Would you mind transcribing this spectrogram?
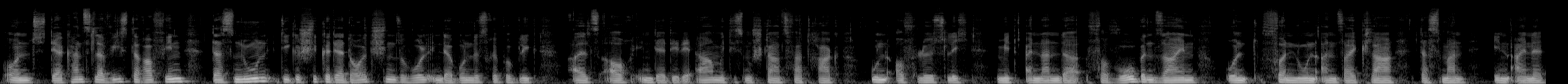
Und der Kanzler wies darauf hin, dass nun die Geschicke der Deutschen sowohl in der Bundesrepublik als auch in der DDR mit diesem Staatsvertrag unauflöslich miteinander verwoben seien und von nun an sei klar, dass man in eine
